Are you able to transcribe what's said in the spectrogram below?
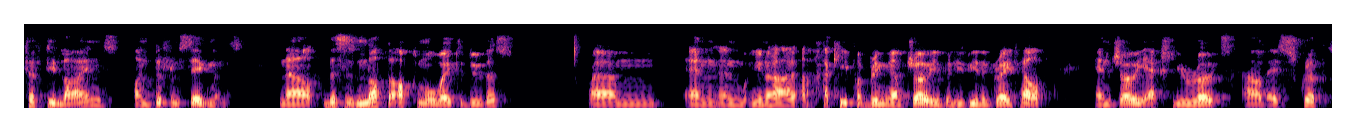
50 lines on different segments. Now, this is not the optimal way to do this. Um, and, and you know, I, I keep on bringing up Joey, but he's been a great help. And Joey actually wrote out a script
